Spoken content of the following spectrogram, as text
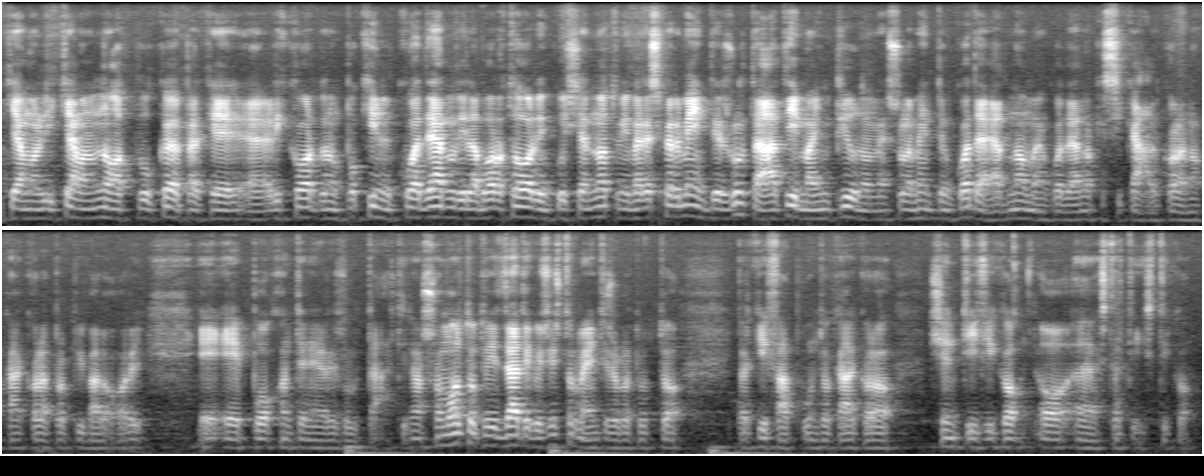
chiamano, li chiamano notebook perché eh, ricordano un pochino il quaderno di laboratorio in cui si annotano i vari esperimenti e i risultati, ma in più non è solamente un quaderno, ma è un quaderno che si calcola, no? calcola i propri valori e, e può contenere risultati. No? Sono molto utilizzati questi strumenti, soprattutto per chi fa appunto calcolo scientifico o eh, statistico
